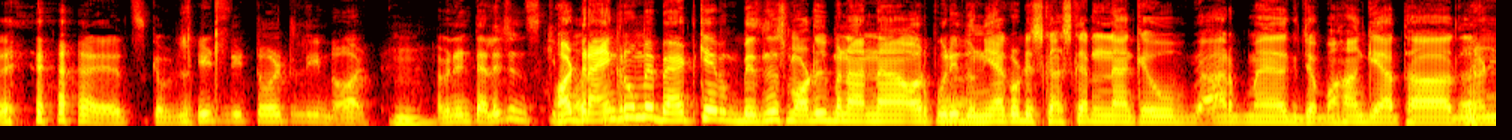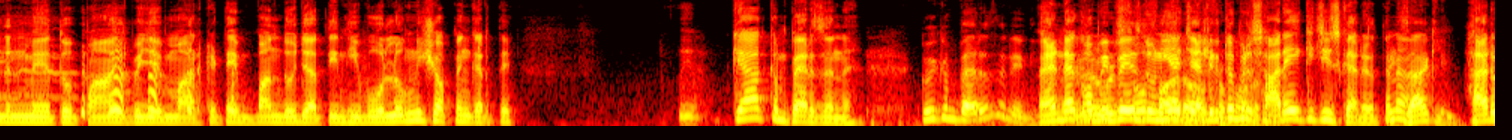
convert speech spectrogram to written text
it's completely totally not I mean intelligence और ड्राइंग रूम में बैठ के बिज़नेस मॉडल बनाना और पूरी हाँ। दुनिया को डिस्कस कर लेना कि वो यार मैं जब वहाँ गया था लंदन में तो पाँच बजे मार्केटें बंद हो जाती थी वो लोग नहीं शॉपिंग करते। क्या कंपेरिजन है? कोई कंपैरिजन ही नहीं। एंड कॉपी पेस्ट दुनिया चल रही तो फिर सारे एक ही चीज़ कर रहे होते हैं ना। एग्जैक्टली हर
